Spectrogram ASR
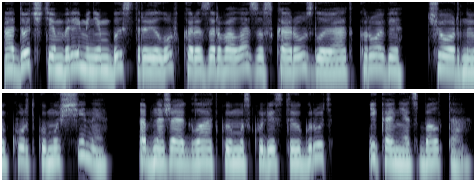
А дочь тем временем быстро и ловко разорвала заскорузлую от крови черную куртку мужчины, обнажая гладкую мускулистую грудь и конец болта.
